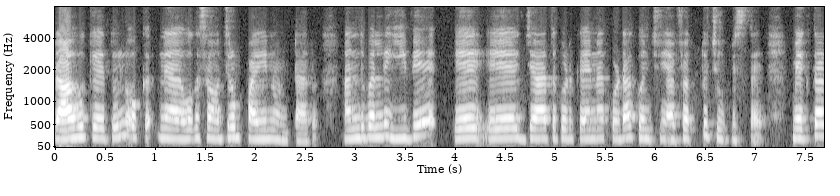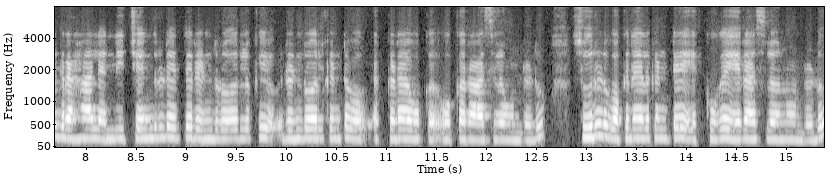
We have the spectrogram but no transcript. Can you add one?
రాహుకేతులు ఒక ఒక సంవత్సరం పైన ఉంటారు. అందువల్ల ఇవే ఏ ఏ జాతకుడికైనా కూడా కొంచెం ఎఫెక్ట్ చూపిస్తాయి. మిగతా గ్రహాలన్నీ చంద్రుడు అయితే రెండు రోజులకి రెండు రోజుల కంటే ఎక్కడ ఒక ఒక రాశిలో ఉండడు. సూర్యుడు ఒక నెల కంటే ఎక్కువగా ఏ రాశిలోనూ ఉండడు.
